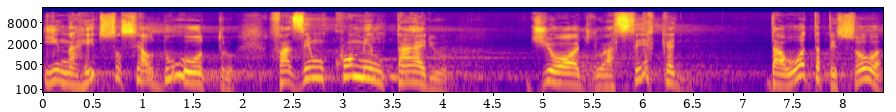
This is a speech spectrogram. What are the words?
e na rede social do outro fazer um comentário de ódio acerca da outra pessoa,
